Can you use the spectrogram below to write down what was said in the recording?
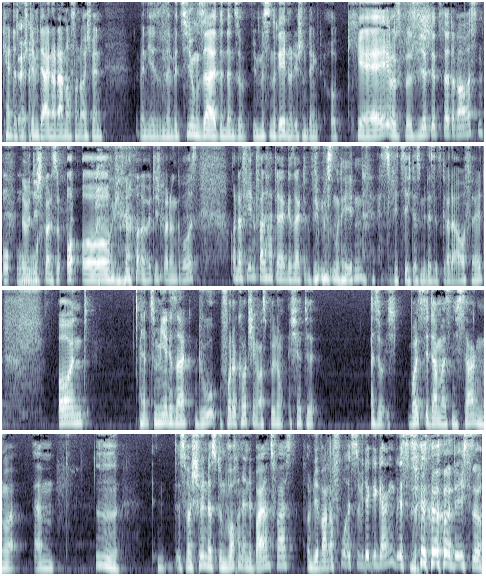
kennt das bestimmt, der eine oder andere von euch, wenn, wenn ihr so eine Beziehung seid und dann so, wir müssen reden und ihr schon denkt, okay, was passiert jetzt da draußen? Oh, oh. Da wird die Spannung so, oh oh, genau, da wird die Spannung groß. Und auf jeden Fall hat er gesagt, wir müssen reden. Es ist witzig, dass mir das jetzt gerade auffällt. Und er hat zu mir gesagt, du, vor der Coaching-Ausbildung, ich hätte also ich wollte es dir damals nicht sagen, nur ähm, es war schön, dass du ein Wochenende bei uns warst und wir waren auch froh, als du wieder gegangen bist. und ich so,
